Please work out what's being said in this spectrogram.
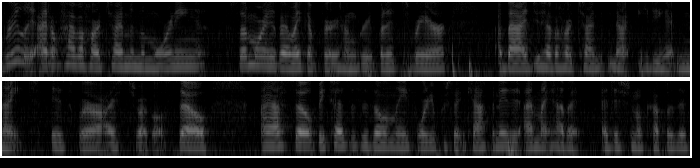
really, I don't have a hard time in the morning. Some mornings I wake up very hungry, but it's rare. But I do have a hard time not eating at night is where I struggle. So I also, because this is only 40% caffeinated, I might have an additional cup of this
